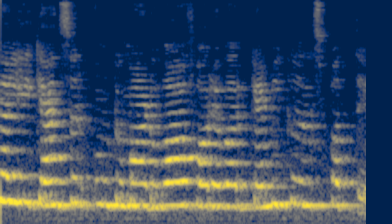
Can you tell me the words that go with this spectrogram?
ನೀರಿನಲ್ಲಿ ಕ್ಯಾನ್ಸರ್ ಉಂಟು ಮಾಡುವ ಫಾರೆವರ್ ಕೆಮಿಕಲ್ಸ್ ಪತ್ತೆ.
